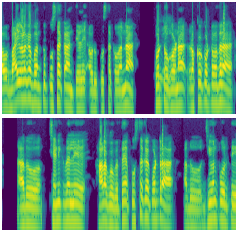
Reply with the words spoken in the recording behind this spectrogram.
ಅವ್ರ ಬಾಯಿ ಒಳಗ ಬಂತು ಪುಸ್ತಕ ಅಂತೇಳಿ ಅವ್ರ ಪುಸ್ತಕವನ್ನ ಕೊಟ್ಟು ಹೋಗೋಣ. ರೊಕ್ಕ ಕೊಟ್ಟು ಹೋದ್ರ ಅದು ಕ್ಷಣಿಕದಲ್ಲಿ ಹಾಳಾಗೋಗುತ್ತೆ. ಪುಸ್ತಕ ಕೊಟ್ರ ಅದು ಜೀವನ ಪೂರ್ತಿ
